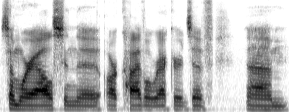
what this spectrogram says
somewhere else in the archival records of um,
